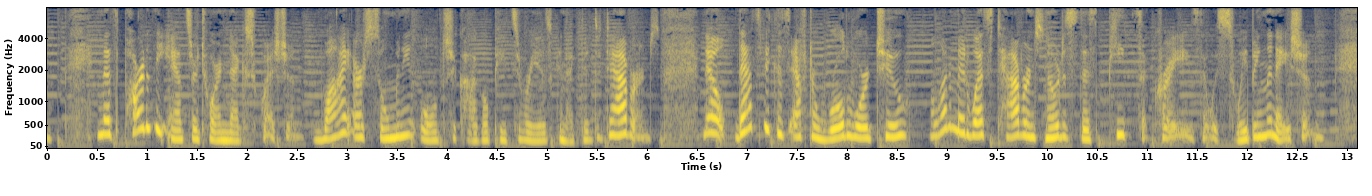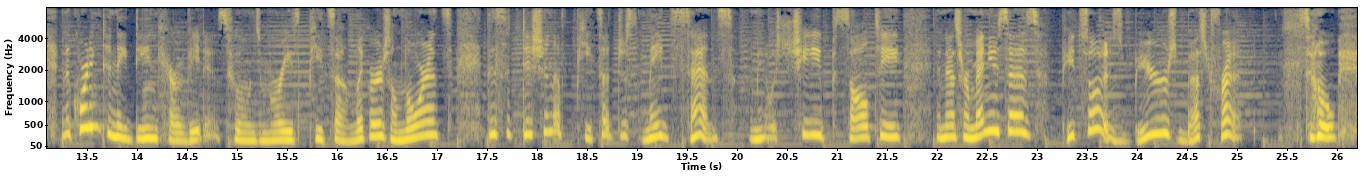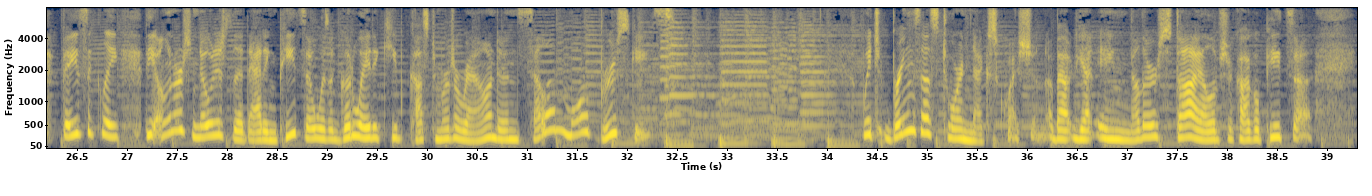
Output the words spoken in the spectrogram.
And that's part of the answer to our next question why are so many old Chicago pizzerias connected to taverns? Now, that's because after World War II, a lot of Midwest taverns noticed this pizza craze that was sweeping the nation. And according to Nadine Karavidas, who owns Marie's Pizza and Liquors in Lawrence, this addition of pizza just made sense. I mean, it was cheap, salty, and as her menu says, pizza is beer's best friend. So basically, the owners noticed that adding pizza was a good way to keep customers around and sell them more brewskis. Which brings us to our next question about yet another style of Chicago pizza.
